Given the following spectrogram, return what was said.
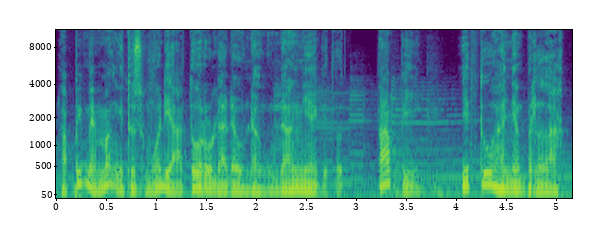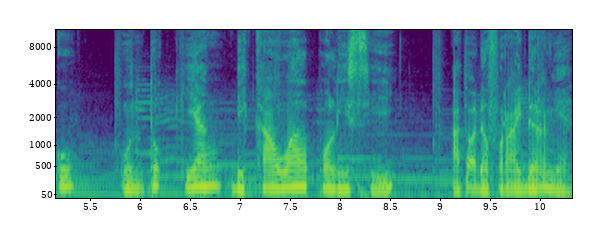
Tapi memang itu semua diatur, udah ada undang-undangnya gitu. Tapi itu hanya berlaku untuk yang dikawal polisi atau ada ridernya.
